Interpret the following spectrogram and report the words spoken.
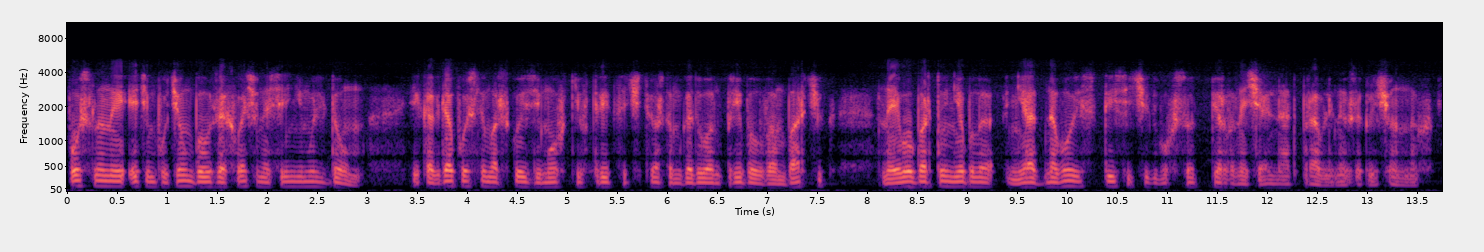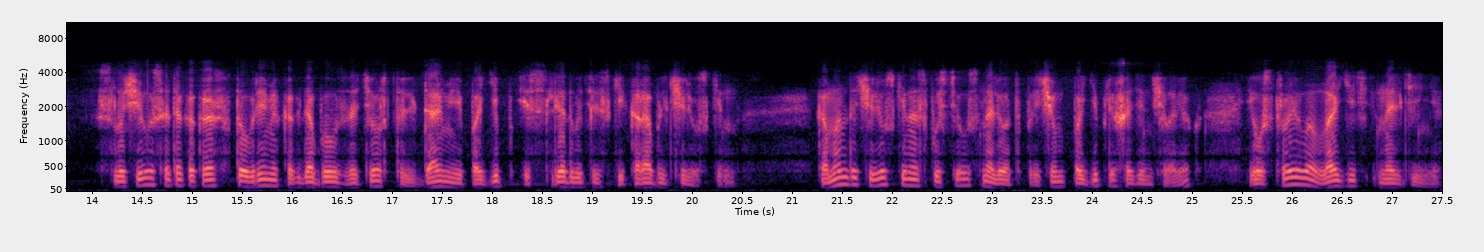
посланный этим путем, был захвачен осенним льдом, и когда после морской зимовки в 1934 году он прибыл в Амбарчик, на его борту не было ни одного из 1200 первоначально отправленных заключенных. Случилось это как раз в то время, когда был затерт льдами и погиб исследовательский корабль «Челюскин». Команда Челюскина спустилась на лед, причем погиб лишь один человек, и устроила лагерь на льдине.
